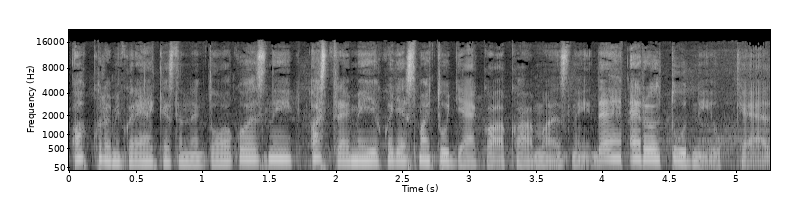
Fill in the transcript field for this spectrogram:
akkor, amikor elkezd elkezdenek dolgozni, azt reméljük, hogy ezt majd tudják alkalmazni, de erről tudniuk kell.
